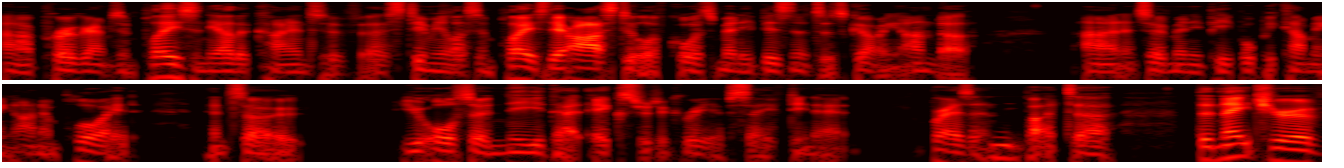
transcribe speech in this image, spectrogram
uh, programs in place and the other kinds of uh, stimulus in place, there are still, of course, many businesses going under, uh, and so many people becoming unemployed. And so you also need that extra degree of safety net present. Mm. But uh, the nature of,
